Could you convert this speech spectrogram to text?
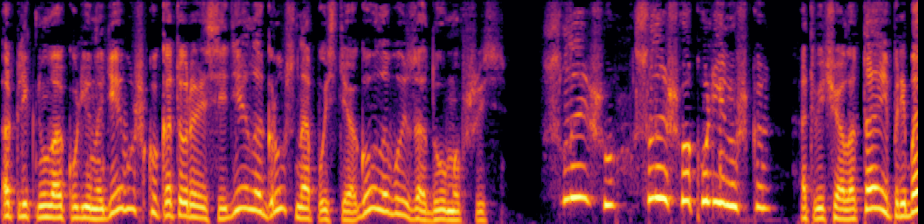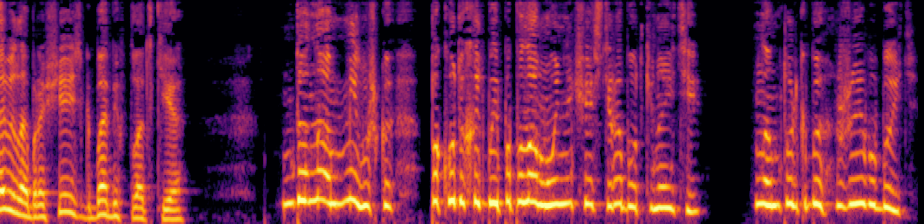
окликнула Акулина девушку, которая сидела, грустно опустя голову и задумавшись. — Слышу, слышу, Акулинушка, — отвечала та и прибавила, обращаясь к бабе в платке. — Да нам, милушка, покуда хоть бы и по поломойной части работки найти. Нам только бы живо быть.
